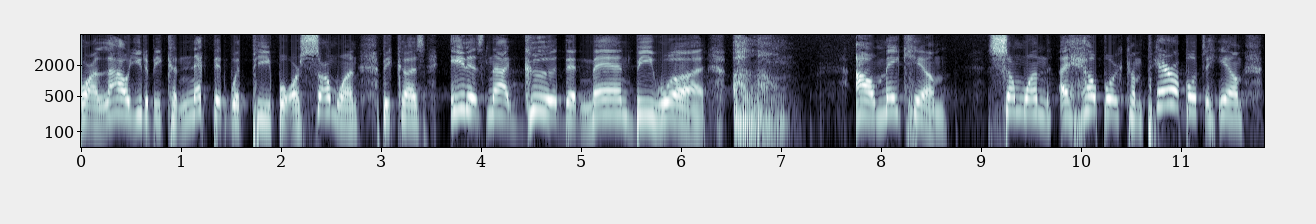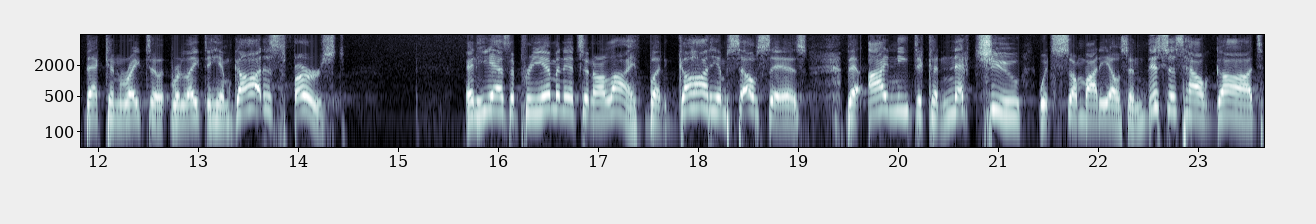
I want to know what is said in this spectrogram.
or allow you to be connected with people or someone because it is not good that man be what? Alone. I'll make him someone, a helper comparable to him that can relate to, relate to him. God is first. And he has a preeminence in our life. But God himself says that I need to connect you with somebody else. And this is how God's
